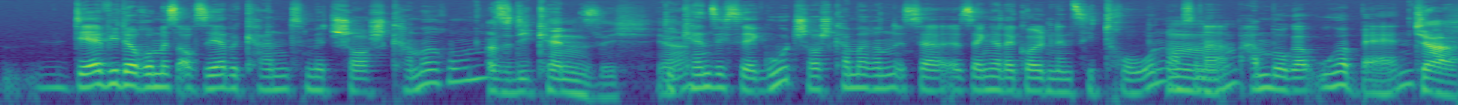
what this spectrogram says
der wiederum ist auch sehr bekannt mit George Cameron. also die kennen sich. Ja? Die kennen sich sehr gut. George Cameron ist ja Sänger der Goldenen Zitronen aus einer Hamburger Urband. Und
